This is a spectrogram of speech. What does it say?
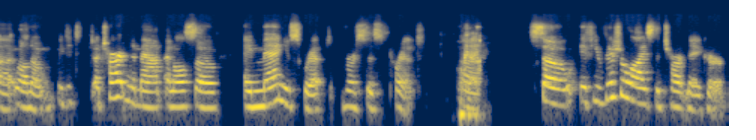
uh well, no, we did a chart and a map and also a manuscript versus print. Okay. Uh, so if you visualize the chart maker,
